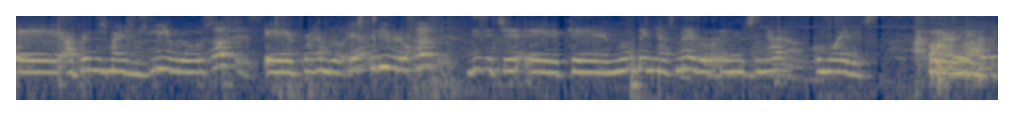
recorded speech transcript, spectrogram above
eh, aprendes máis nos libros. Eh, por exemplo, este libro diceche eh, que non teñas medo en enseñar como eres realmente.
